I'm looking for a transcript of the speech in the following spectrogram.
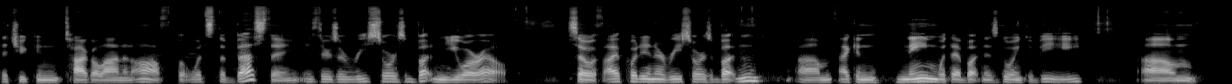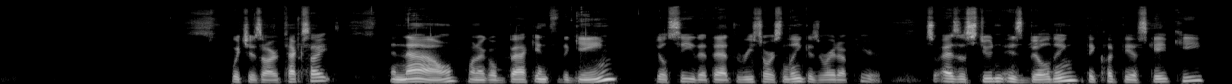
that you can toggle on and off. But what's the best thing is there's a resource button URL. So if I put in a resource button, um, I can name what that button is going to be, um, which is our tech site. And now when I go back into the game, you'll see that that resource link is right up here. So as a student is building, they click the escape key.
